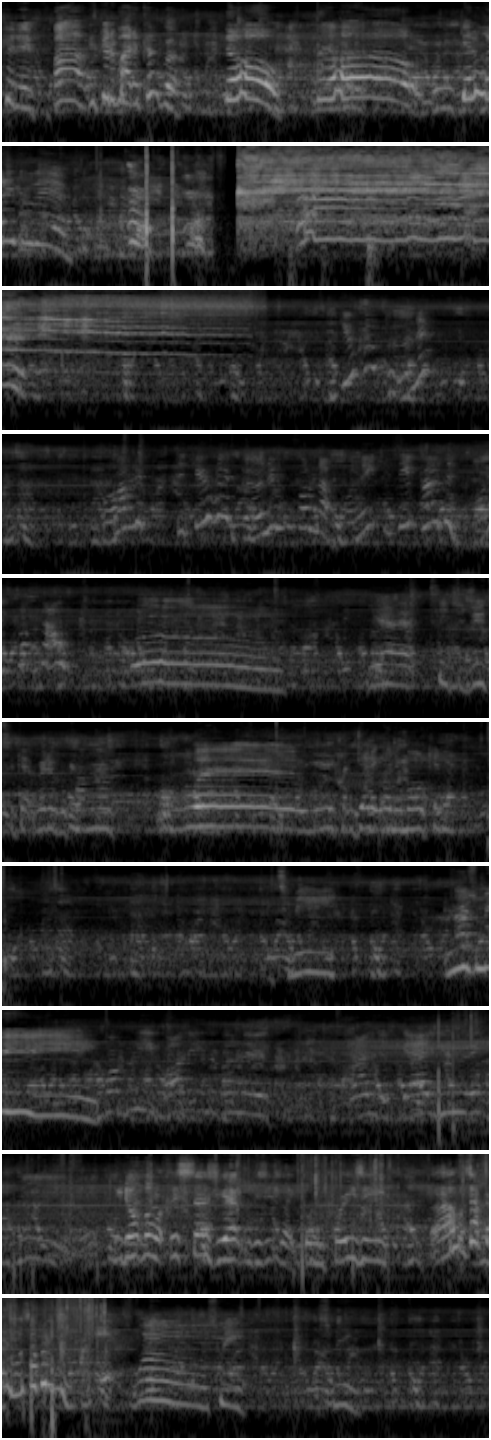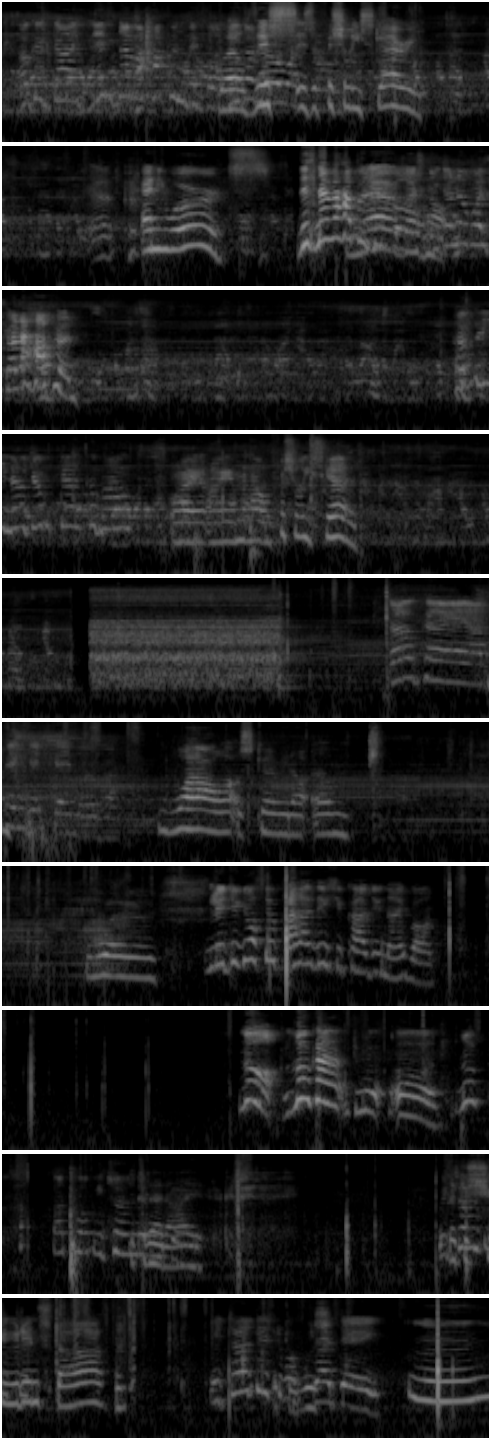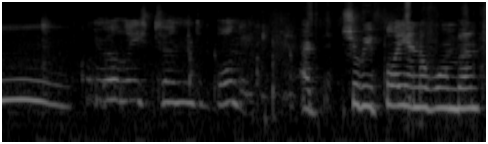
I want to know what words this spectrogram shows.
couldn't. Ah, he's gonna buy the cobra. No, no, get away from him. Did you hear burning? Did you burn him from that money? Is he burning his voice now? Don't know what this says yet because it's like going crazy. Ah, what's happening? What's happening? Whoa, it's me. It's me. Okay, guys, this never happened before. We Well, this is officially scary. what- Any words? This never happened No, before. there's not. We don't know what's gonna happen. Hopefully, no jump scares come out. I, I am now officially scared. Okay, I think it's game over. Wow, that was scary. That um. Whoa. Literally, you're so bad like this, you can't do night one. Look, look at, oh, look at what we turned Look at that eye. We Like a shooting star. We turned into Like a a. Freddy. Mm. You at least turned into Bonnie. Uh, should we play another one, Ben?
